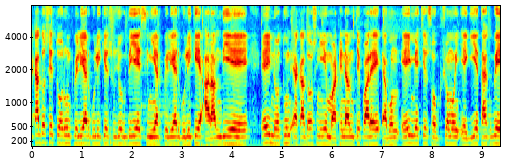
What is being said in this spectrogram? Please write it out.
একাদশে তরুণ প্লেয়ারগুলিকে সুযোগ দিয়ে সিনিয়র প্লেয়ারগুলিকে আরাম দিয়ে এই নতুন একাদশ নিয়ে মাঠে নামতে পারে এবং এই ম্যাচে সবসময় এগিয়ে থাকবে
